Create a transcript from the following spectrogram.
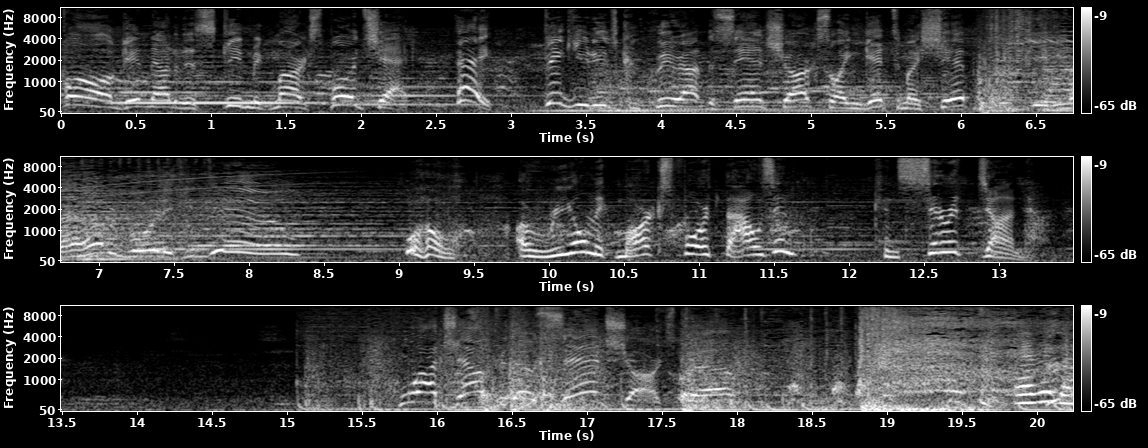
fall getting out of the Skid McMark Sports Shack. Hey, think you dudes can clear out the sand shark so I can get to my ship? Give me my hoverboard if you do. Whoa, a real McMarx 4000? Consider it done. Watch out for those sand sharks, bro. There we go.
